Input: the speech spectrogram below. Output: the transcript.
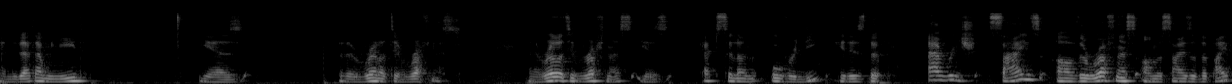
And the data we need is the relative roughness. And the relative roughness is epsilon over d. It is the average size of the roughness on the size of the pipe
